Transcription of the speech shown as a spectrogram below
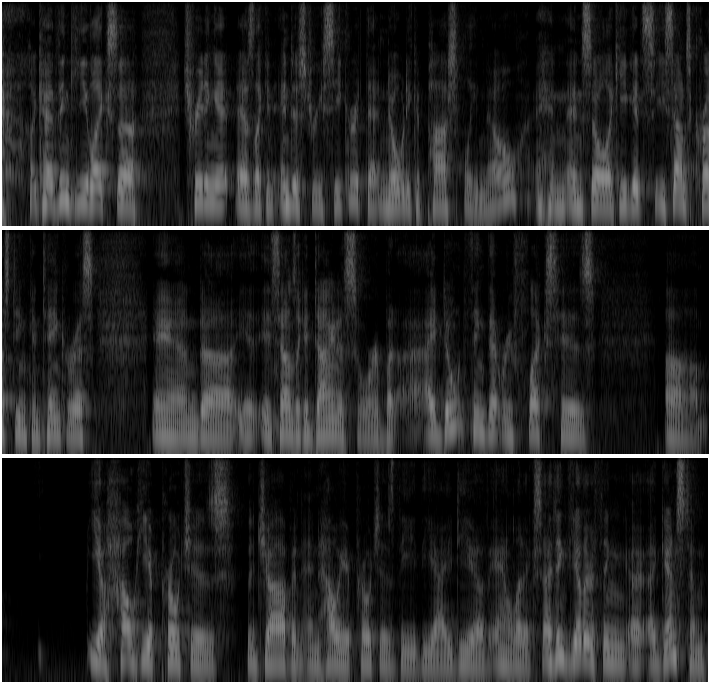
like I think he likes uh treating it as like an industry secret that nobody could possibly know. And and so like he gets he sounds crusty and cantankerous and uh, it, it, sounds like a dinosaur, but I don't think that reflects his um, you know how he approaches the job and, and how he approaches the the idea of analytics. I think the other thing uh, against him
